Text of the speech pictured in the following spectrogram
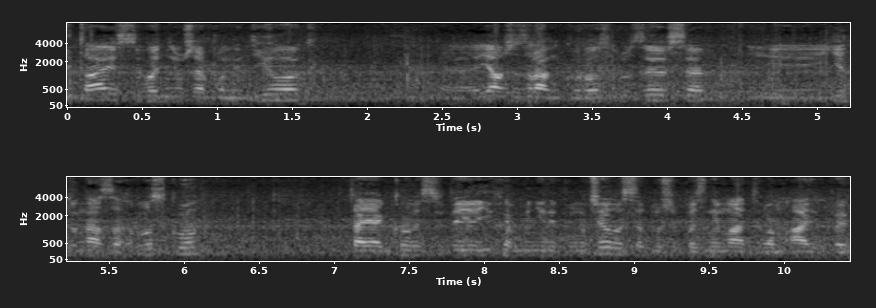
Вітаю, сьогодні вже понеділок. Е, Я вже зранку розгрузився і їду на загрузку. Та як коли сюди я їхав, мені не вийшло дуже познімати вам Альпи,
